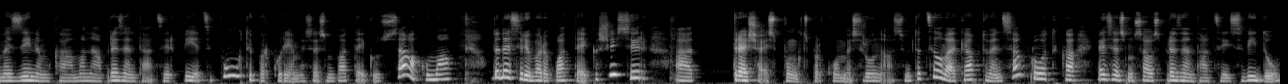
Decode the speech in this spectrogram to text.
mēs zinām, ka manā prezentācijā ir pieci punkti, par kuriem es esmu pateikusi sākumā, un tad es arī varu pateikt, ka šis ir trešais punkts, par ko mēs runāsim. Tad cilvēki aptuveni saprot, ka es esmu savas prezentācijas vidū,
